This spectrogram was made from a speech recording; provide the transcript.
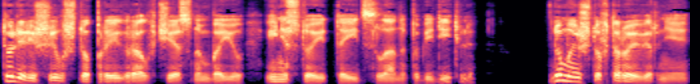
то ли решил, что проиграл в честном бою и не стоит таить зла на победителя. Думаю, что второе вернее.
